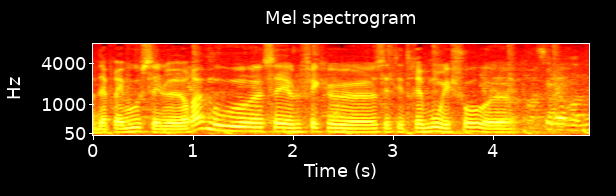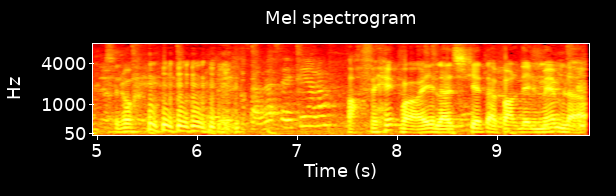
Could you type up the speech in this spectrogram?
Ah, D'après vous, c'est le rhum ou euh, c'est le fait que c'était très bon et chaud euh, C'est le rhum. C'est le Ça va, ça a été alors? Parfait. Bon, ouais, l'assiette, elle parle d'elle-même là.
